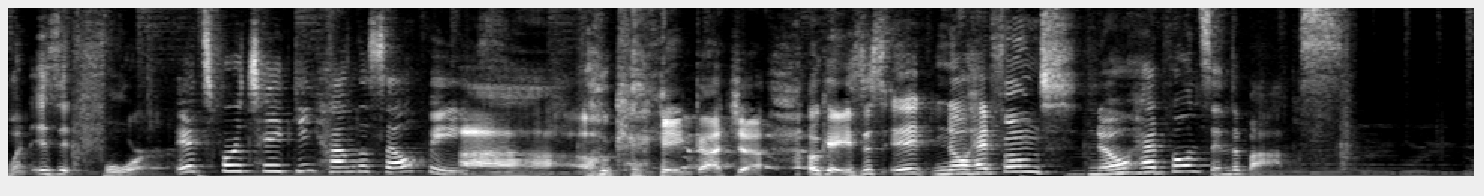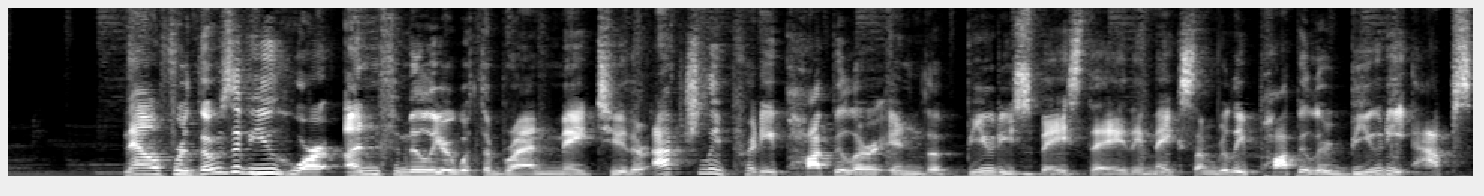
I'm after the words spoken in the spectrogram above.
what is it for? It's for taking handle selfie. Ah, okay, gotcha. Okay, is this it? No headphones? No headphones in the box. Now, for those of you who are unfamiliar with the brand Meitu, they're actually pretty popular in the beauty space. They, they make some really popular beauty apps,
